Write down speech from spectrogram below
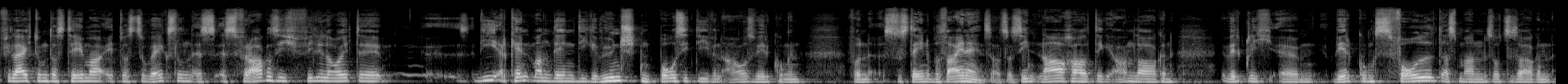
vielleicht, um das Thema etwas zu wechseln, es, es fragen sich viele Leute, äh, wie erkennt man denn die gewünschten positiven Auswirkungen von Sustainable Finance? Also sind nachhaltige Anlagen wirklich ähm, wirkungsvoll, dass man sozusagen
